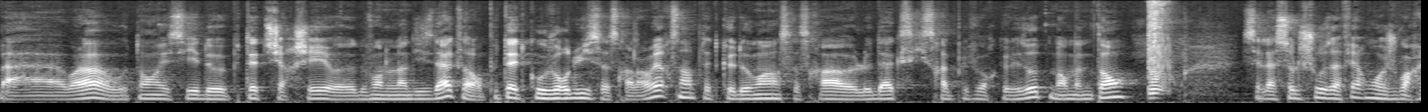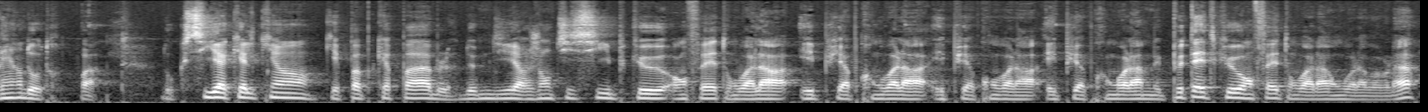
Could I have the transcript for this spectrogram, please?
bah voilà, autant essayer de peut-être chercher euh, de l'indice DAX. Alors peut-être qu'aujourd'hui ça sera l'inverse, hein. peut-être que demain ça sera euh, le DAX qui sera plus fort que les autres, mais en même temps, c'est la seule chose à faire. Moi je vois rien d'autre. Voilà. Donc s'il y a quelqu'un qui est pas capable de me dire j'anticipe que en fait on va là et puis après on va là et puis après on va là et puis après on va là, mais peut-être que en fait on va là, on va là, voilà,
